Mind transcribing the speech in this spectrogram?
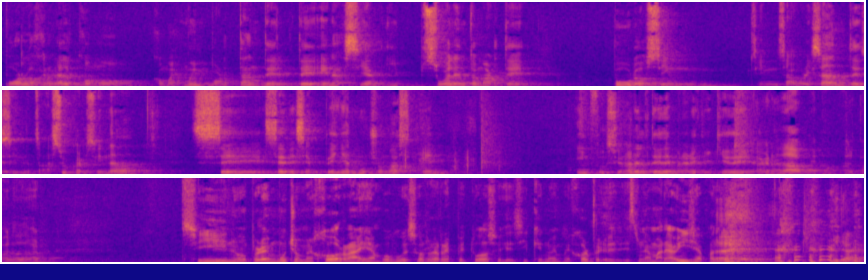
por lo general como, como es muy importante el té en Asia y suelen tomarte puro sin, sin saborizantes, sin azúcar, sin nada, se, se desempeñan mucho más en infusionar el té de manera que quede agradable ¿no? al paladar. Sí, eh, no, pero es mucho mejor, Ryan. Vos porque sos re respetuoso y decís que no es mejor, pero es una maravilla cuando... Mira,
